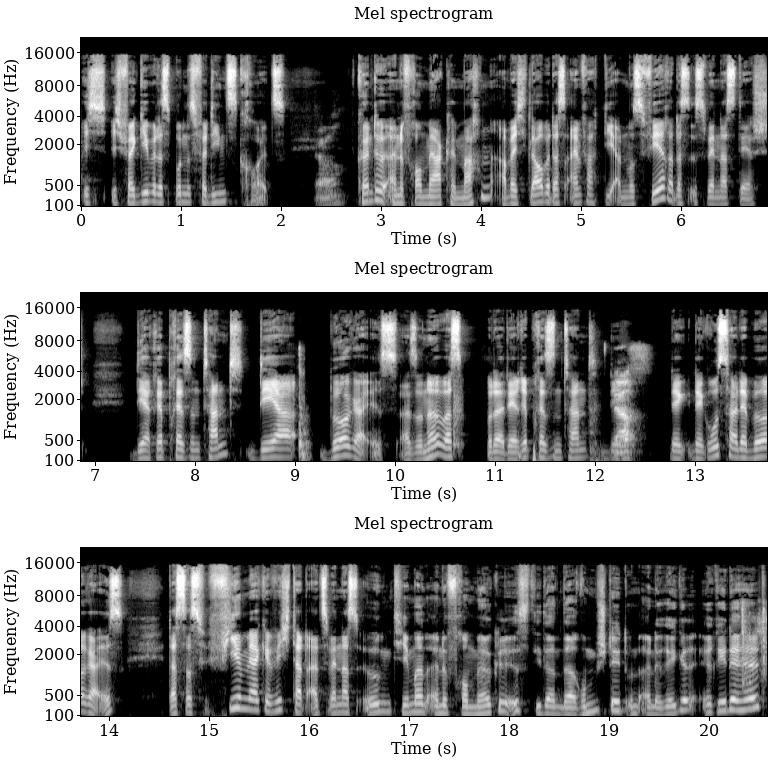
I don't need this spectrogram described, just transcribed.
ich, ich vergebe das Bundesverdienstkreuz, ja. könnte eine Frau Merkel machen, aber ich glaube, dass einfach die Atmosphäre, das ist, wenn das der, der Repräsentant der Bürger ist, also ne, was oder der Repräsentant der ja. der, der Großteil der Bürger ist, dass das viel mehr Gewicht hat, als wenn das irgendjemand eine Frau Merkel ist, die dann da rumsteht und eine Regel, Rede hält.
